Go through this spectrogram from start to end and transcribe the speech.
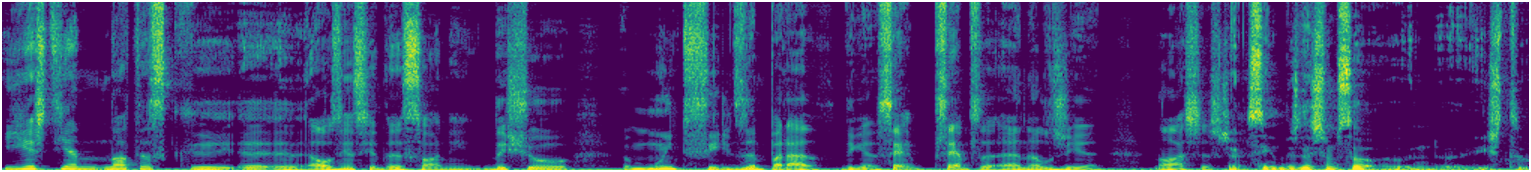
E este ano nota-se que uh, a ausência da Sony deixou muito filho desamparado. Digamos. Percebes a analogia? Não achas? Sim, mas deixa-me só. Isto.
